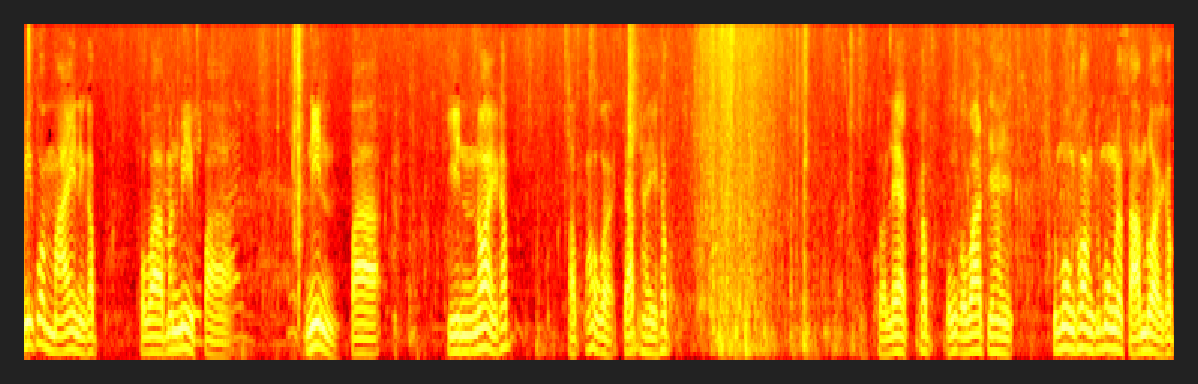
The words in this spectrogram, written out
มีความหมายหนึ่งครับ เพราะว่ามันมีป่านิ่นปลากินน้อยครับครับเขาก็จัดให้ครับ ตอนแรกครับ ผมก็ว่าจะให้ชั่วโมงท่องชั่วโมงละสามร้อยครับ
